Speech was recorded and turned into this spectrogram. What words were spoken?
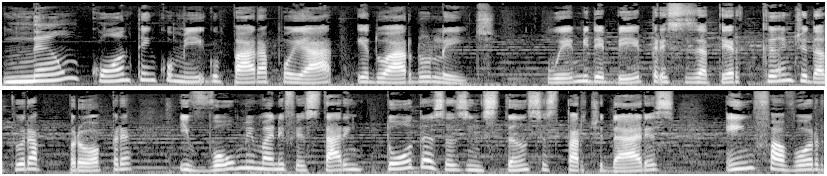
Não contem comigo para apoiar Eduardo Leite. O MDB precisa ter candidatura própria e vou me manifestar em todas as instâncias partidárias em favor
